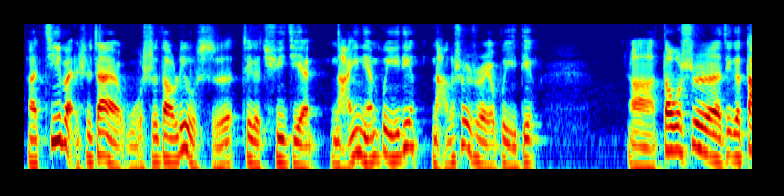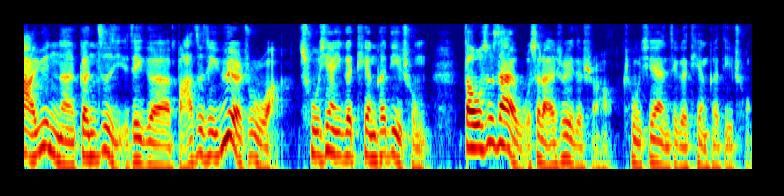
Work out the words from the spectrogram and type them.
啊，基本是在五十到六十这个区间，哪一年不一定，哪个岁数也不一定，啊，都是这个大运呢，跟自己这个八字这月柱啊出现一个天克地冲，都是在五十来岁的时候出现这个天克地冲，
